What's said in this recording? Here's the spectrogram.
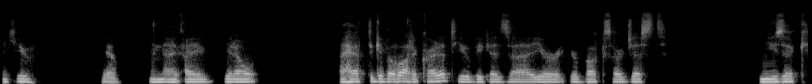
Thank you. Yeah. And I, I you know, I have to give a lot of credit to you because uh, your your books are just music,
